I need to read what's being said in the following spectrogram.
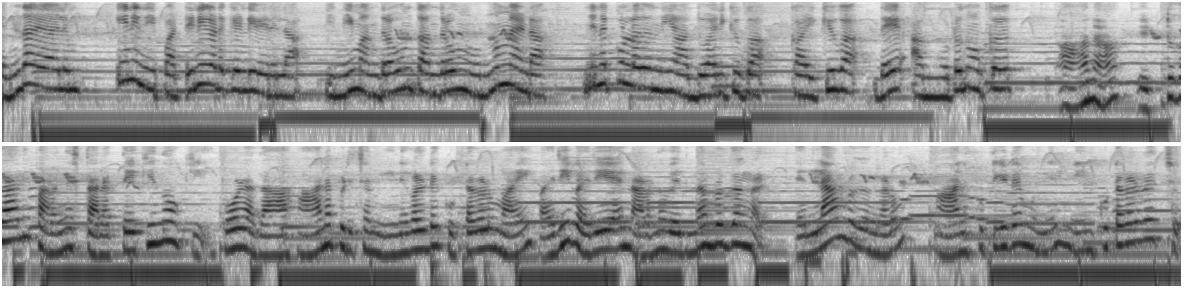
എന്തായാലും ഇനി നീ പട്ടിണി കിടക്കേണ്ടി വരില്ല. ഇനി മന്ത്രവും തന്ത്രവും ഒന്നും വേണ്ട. നിനക്കുള്ളത് നീ അധ്വാനിക്കുക കഴിക്കുക. ദേ അങ്ങോട്ട് നോക്ക്. ആന എട്ടുകാലി പറഞ്ഞ സ്ഥലത്തേക്ക് നോക്കി. ഇപ്പോഴതാ ആന പിടിച്ച മീനുകളുടെ കുട്ടകളുമായി വരി വരിയായി നടന്നു വരുന്ന മൃഗങ്ങൾ. എല്ലാ മൃഗങ്ങളും ആനക്കുട്ടിയുടെ മുന്നിൽ മീൻകുട്ടകൾ വെച്ചു.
